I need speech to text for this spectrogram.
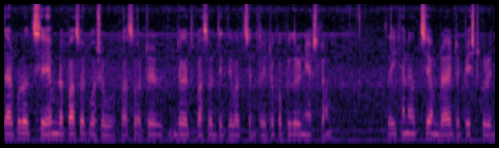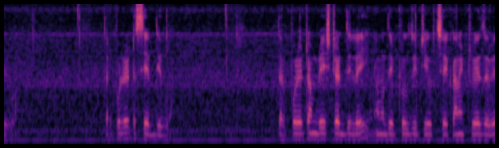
তারপর হচ্ছে আমরা পাসওয়ার্ড বসাবো। পাসওয়ার্ডের জায়গায় পাসওয়ার্ড দেখতে পাচ্ছেন, তো এটা কপি করে নিয়ে আসলাম। তো এইখানে হচ্ছে আমরা এটা পেস্ট করে দেব। তারপরে এটা সেভ দেব। তারপরে এটা আমরা স্টার্ট দিলেই আমাদের প্রজেক্টটি হচ্ছে কানেক্ট হয়ে যাবে।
